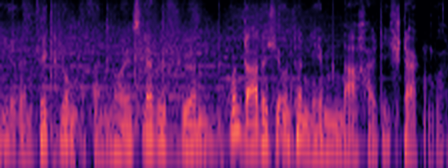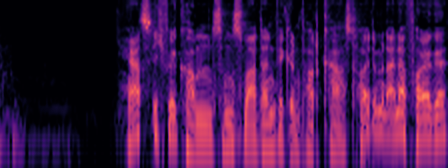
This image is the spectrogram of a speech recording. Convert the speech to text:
die ihre Entwicklung auf ein neues Level führen und dadurch ihr Unternehmen nachhaltig stärken wollen. Herzlich willkommen zum Smarter Entwickeln Podcast. Heute mit einer Folge,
